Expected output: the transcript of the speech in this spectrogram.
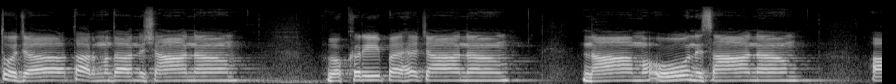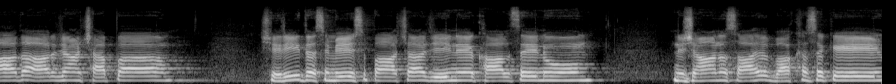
ਧੁਜਾ, ਧਰਮ ਦਾ ਨਿਸ਼ਾਨ, ਵੱਖਰੀ ਪਹਿਚਾਨ, ਨਾਮ ਉਹ ਨਿਸ਼ਾਨ, ਆਧਾਰ ਜਾਂ ਛਾਪਾ। ਸ਼੍ਰੀ ਦਸ਼ਮੇਸ਼ ਪਾਤਸ਼ਾਹ ਜੀ ਨੇ ਖਾਲਸੇ ਨੂੰ ਨਿਸ਼ਾਨ ਸਾਹਿਬ ਬਖਸ਼ ਕੇ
